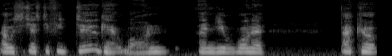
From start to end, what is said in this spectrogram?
I would suggest if you do get one and you want to back up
